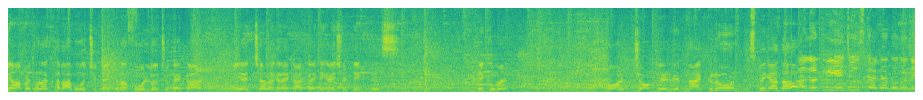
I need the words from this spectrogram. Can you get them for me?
यहाँ पे थोड़ा ख़राब हो चुका है थोड़ा फोल्ड हो चुका है कार्ड ये अच्छा लग रहा है card I think I should take this देखूँ मैं? हॉट चॉकलेट विद मैक्रून इसमें क्या था? अगर तू ये चूज़ करता तो तुझे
